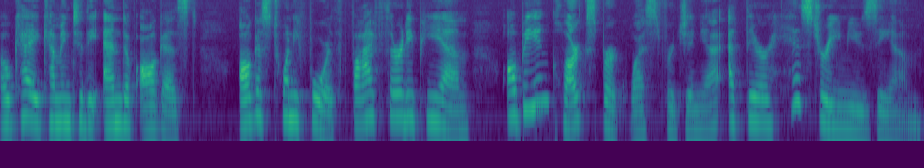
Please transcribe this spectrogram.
Okay, coming to the end of August, August 24th, 5:30 p.m., I'll be in Clarksburg, West Virginia at their History Museum.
